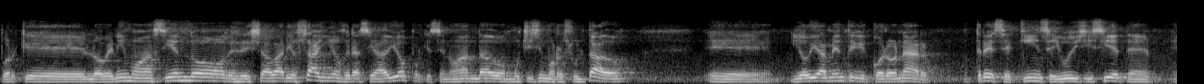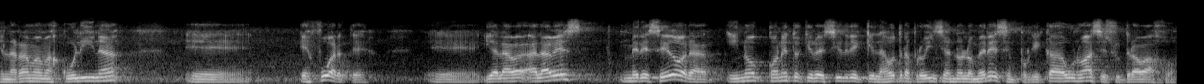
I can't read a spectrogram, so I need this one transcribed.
porque lo venimos haciendo desde ya varios años, gracias a Dios, porque se nos han dado muchísimos resultados. y obviamente que coronar 13, 15 y U17 en la rama masculina eh, es fuerte eh, y a la, vez merecedora. Y no con esto quiero decir de que las otras provincias no lo merecen, porque cada uno hace su trabajo.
